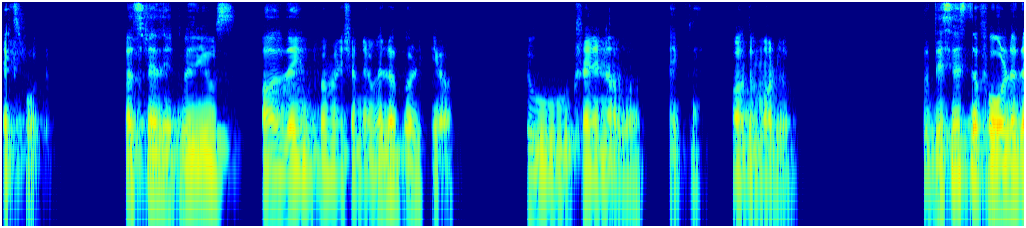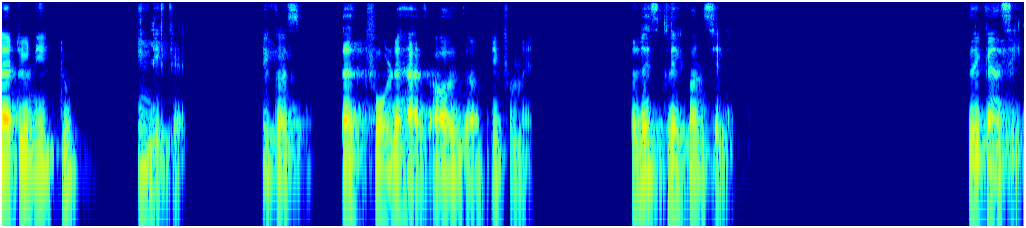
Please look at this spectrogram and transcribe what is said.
export. But still it will use all the information available here to train our pipeline or the model so this is the folder that you need to indicate because that folder has all the information. So let's click on select. So you can see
